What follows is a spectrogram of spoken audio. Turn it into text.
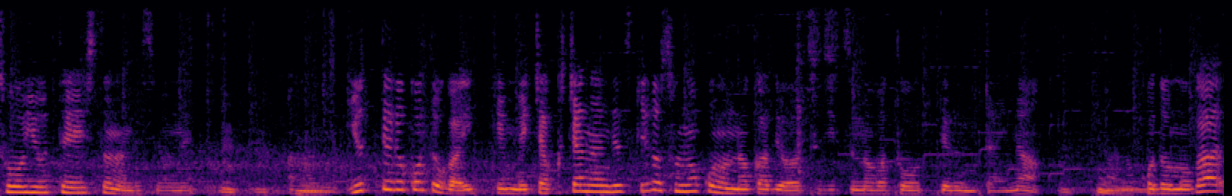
そういうテイストなんですよね。うんうん。あの言ってることが一見めちゃくちゃなんですけどその子の中では辻褄が通ってるみたいな、うんあの子供が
